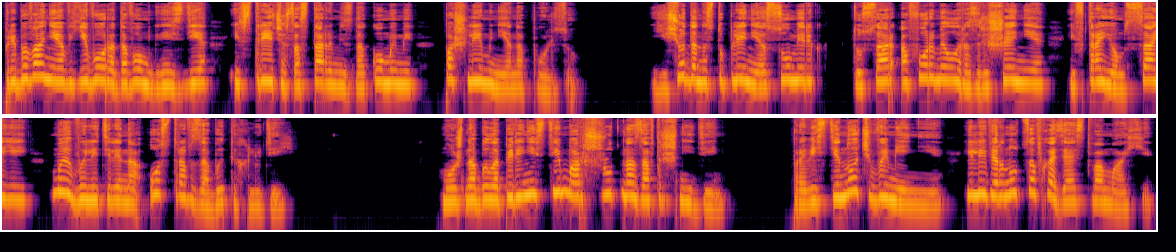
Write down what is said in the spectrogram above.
пребывание в его родовом гнезде и встреча со старыми знакомыми пошли мне на пользу. Еще до наступления сумерек Тусар оформил разрешение, и втроем с Саей мы вылетели на остров забытых людей. Можно было перенести маршрут на завтрашний день, провести ночь в имении или вернуться в хозяйство Махи.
